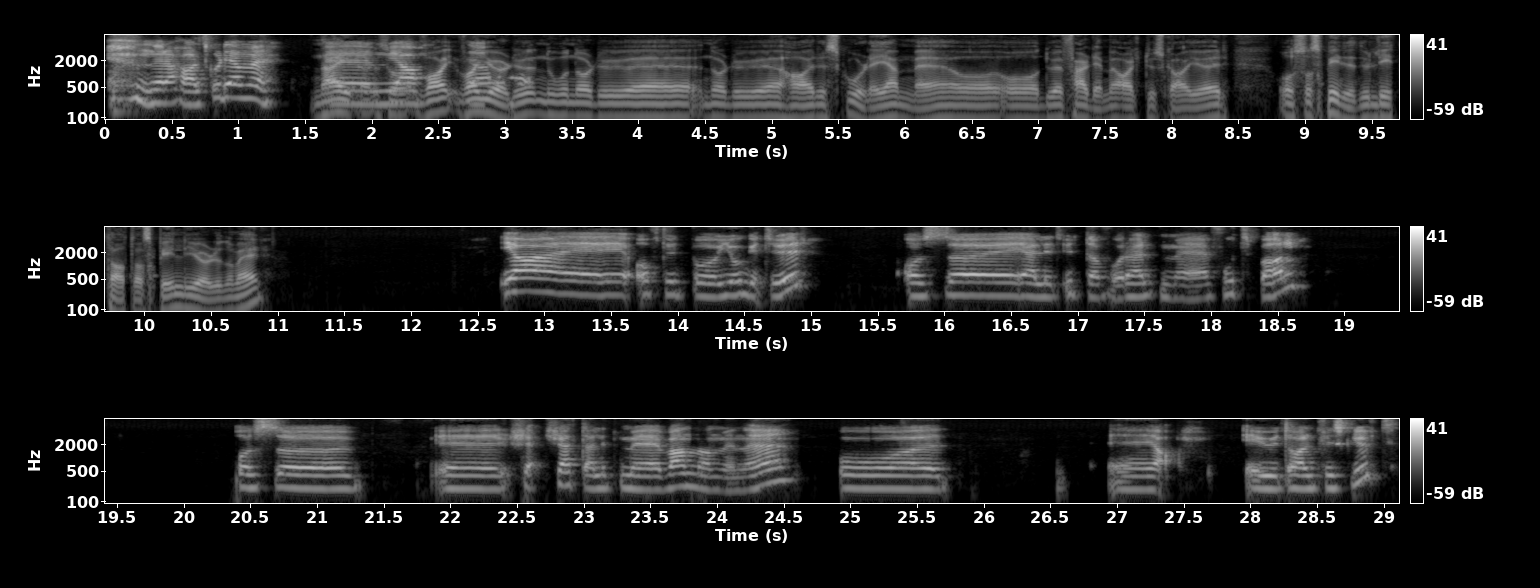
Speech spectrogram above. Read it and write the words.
Når jeg har skole hjemme. Nei, Eh, altså, ja, hva, hva ja. gjør du nå når du, eh, når du har skole hjemme og, og du er ferdig med alt du skal gjøre, og så spiller du litt dataspill, gjør du noe mer? Ja, jeg er ofte ute på joggetur. Og så er jeg litt utafor og holder på med fotball. Og så eh, chatter jeg litt med vennene mine. Og eh, ja, er ute og har litt frisk luft.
